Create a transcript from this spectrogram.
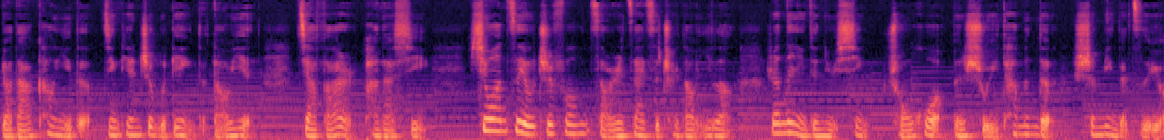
表达抗议的今天这部电影的导演贾法尔·帕纳西，希望自由之风早日再次吹到伊朗，让那里的女性重获本属于她们的生命的自由。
